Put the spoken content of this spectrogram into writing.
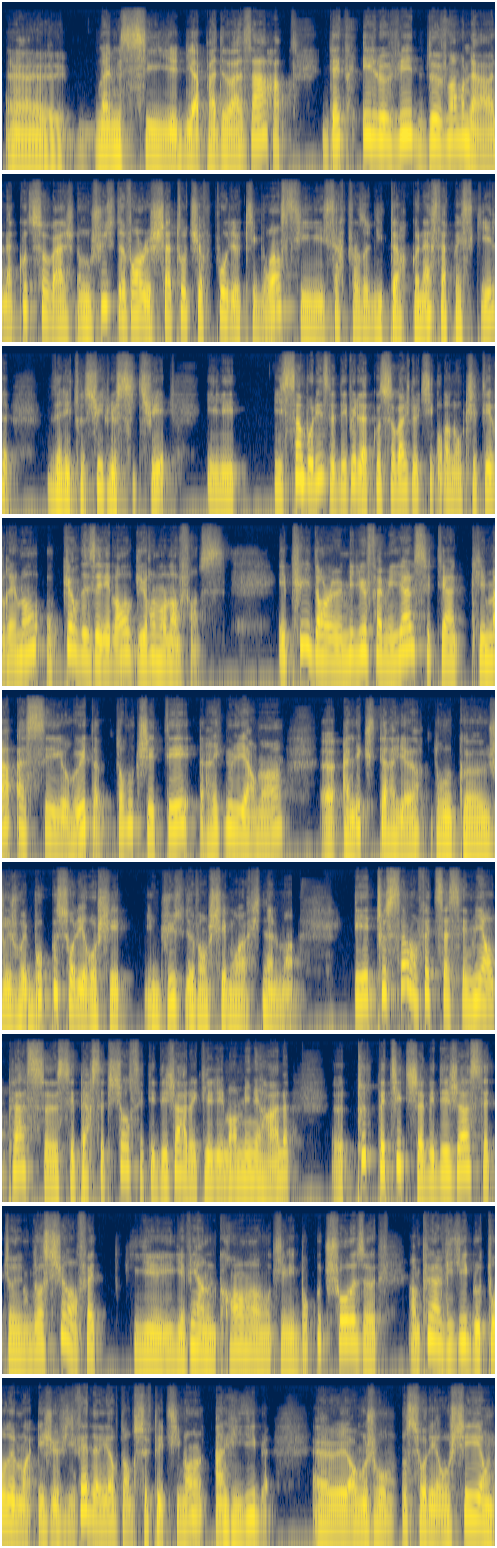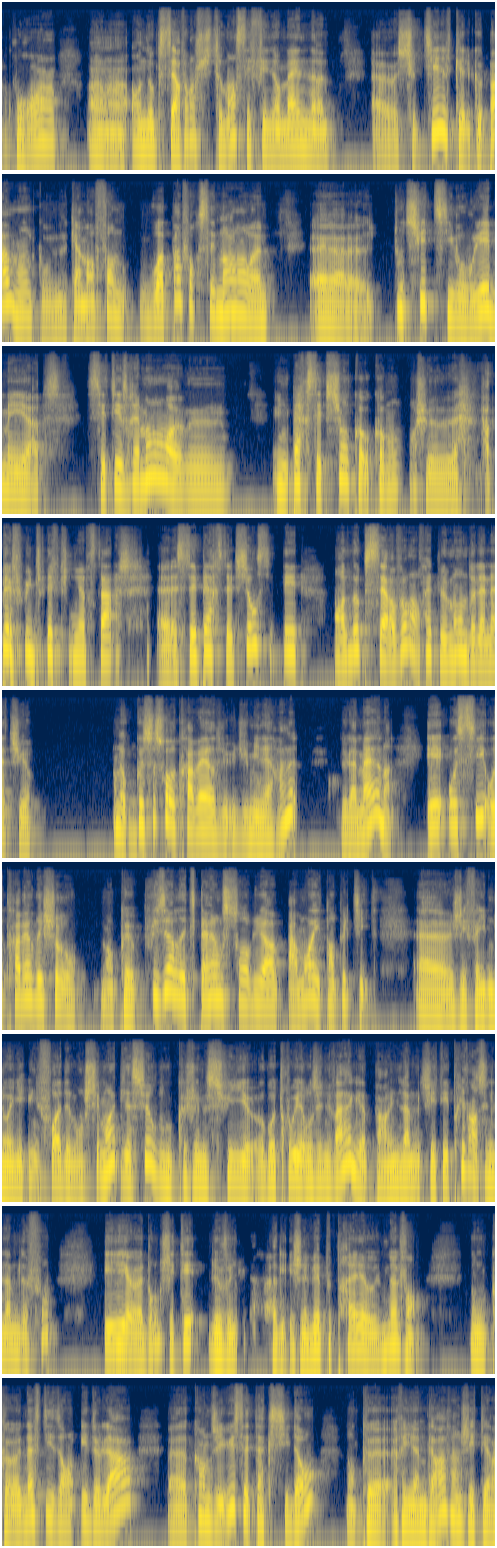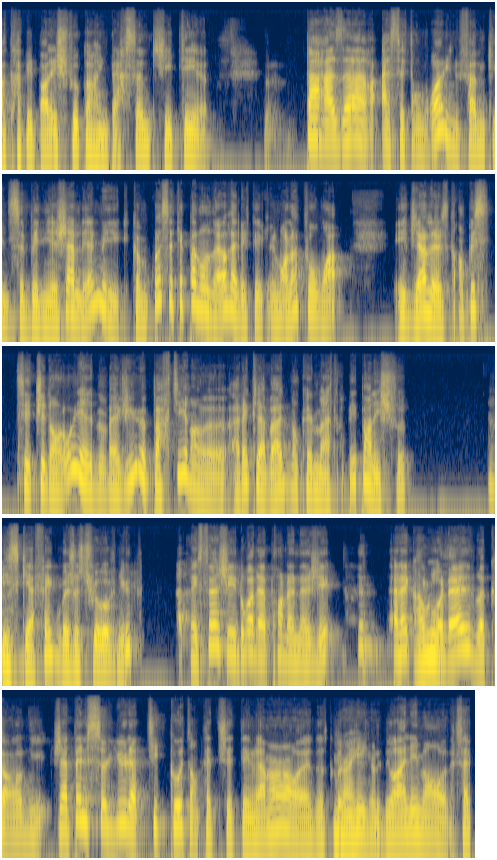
euh, même s'il n'y a pas de hasard, d'être élevée devant la, côte sauvage, donc juste devant le château Turpot de Quiberon. Si certains auditeurs connaissent la presqu'île, vous allez tout de suite le situer. Il est il symbolise le début de la côte sauvage de Quiberon. Donc, j'étais vraiment au cœur des éléments durant mon enfance. Et puis, dans le milieu familial, c'était un climat assez rude. Donc, j'étais régulièrement euh, à l'extérieur. Donc, euh, je jouais beaucoup sur les rochers, juste devant chez moi, finalement. Et tout ça, en fait, ça s'est mis en place, euh, ces perceptions, c'était déjà avec l'élément minéral. toute petite, j'avais déjà cette notion, en fait, il y avait un grand, il y avait beaucoup de choses un peu invisibles autour de moi. Et je vivais d'ailleurs dans ce petit monde invisible, euh, en jouant sur les rochers, en courant, en, observant justement ces phénomènes euh, subtils quelque part, hein, qu'un enfant ne voit pas forcément tout de suite, si vous voulez, mais c'était vraiment une perception, comment je pourrais plus définir ça Ces perceptions, c'était en observant en fait le monde de la nature. Donc, que ce soit au travers du, minéral, de la mer, et aussi au travers des chevaux. Donc, euh, plusieurs expériences sont venues à, moi étant petite. Euh, j'ai failli me noyer une fois devant chez moi, bien sûr. Donc, je me suis euh, retrouvée dans une vague par une lame. J'ai été prise dans une lame de fond. Et donc, j'étais devenue la vague. Et j'avais à peu près 9 ans. Donc, 9-10 ans. Et de là, quand j'ai eu cet accident, donc rien de grave, hein, j'ai été rattrapée par les cheveux par une personne qui était par hasard à cet endroit, une femme qui ne se baignait jamais, mais comme quoi c'était pas mon heure, elle était vraiment là pour moi. Et eh bien, elle trempait ses pieds dans l'eau et elle m'a vu partir euh, avec la vague, donc elle m'a attrapé par les cheveux. Et ce qui a fait que bah, je suis revenue. Après ça, j'ai le droit d'apprendre à nager avec ah oui. quand on dit. J'appelle ce lieu la petite côte, en fait. C'était vraiment euh, notre de ralliement. Euh,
